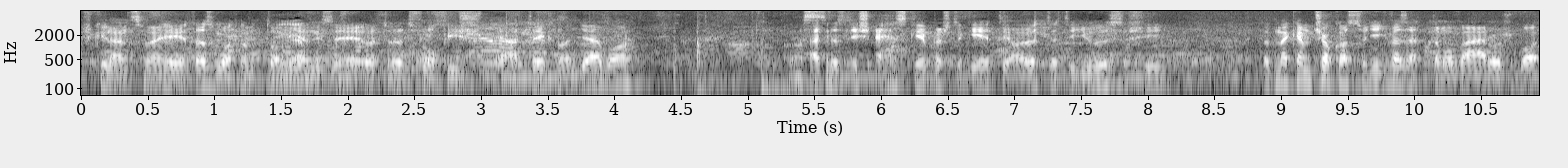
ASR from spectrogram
és 97, ez volt nem tudom, milyen izé, 5, flopis játék nagyjából. Hát ez, és ehhez képest a GTA 5-et így ülsz, és így... Tehát nekem csak az, hogy így vezettem a városba,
